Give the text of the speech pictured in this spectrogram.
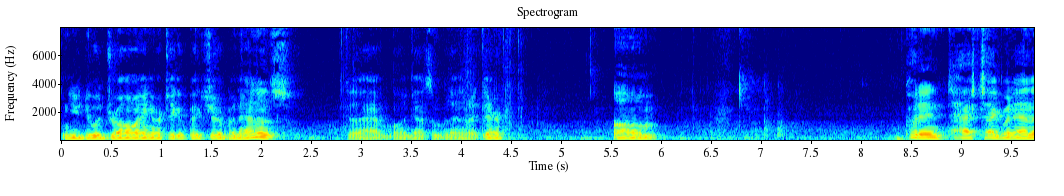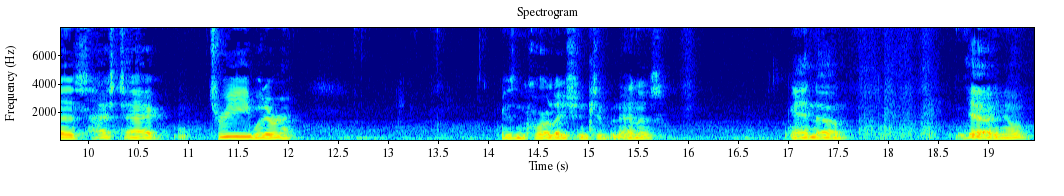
you do a drawing or take a picture of bananas. Cause I have, well, I got some bananas right there. Um, put in hashtag bananas, hashtag tree, whatever is in correlation to bananas. And uh, yeah, you know,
